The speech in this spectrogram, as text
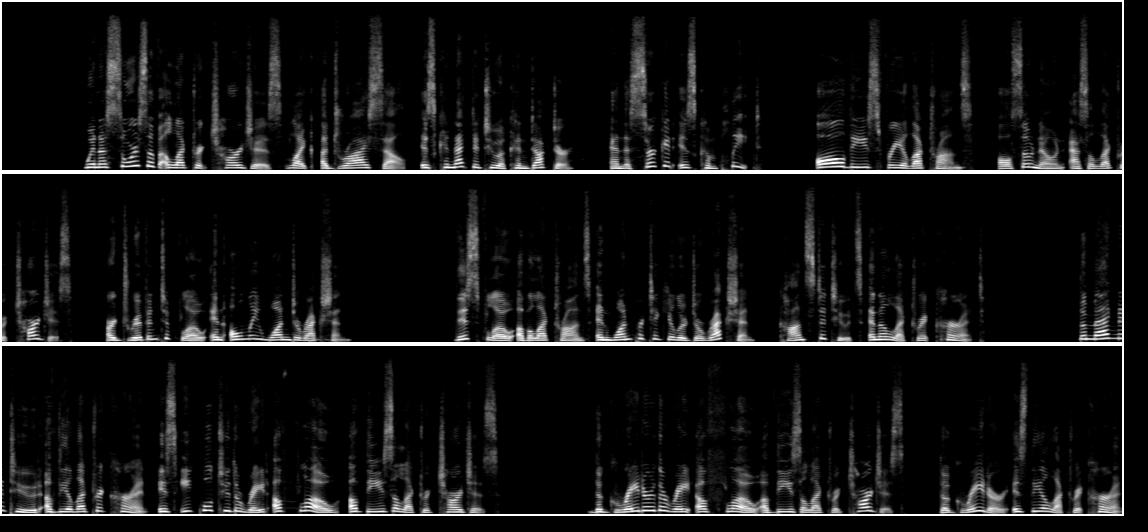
When a source of electric charges, like a dry cell, is connected to a conductor and the circuit is complete, all these free electrons, also known as electric charges, are driven to flow in only one direction. This flow of electrons in one particular direction constitutes an electric current. The magnitude of the electric current is equal to the rate of flow of these electric charges. The greater the rate of flow of these electric charges, the greater is the electric current.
